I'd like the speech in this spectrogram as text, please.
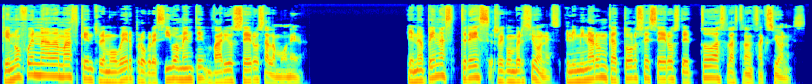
que no fue nada más que remover progresivamente varios ceros a la moneda. En apenas tres reconversiones, eliminaron 14 ceros de todas las transacciones.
